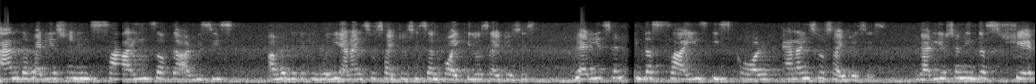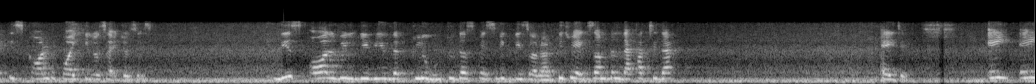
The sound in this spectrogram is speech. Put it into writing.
and the variation in size of the RBCs আমরা যেটাকে বলি anisocytosis and poikilocytosis variation in the size is called anisocytosis variation in the shape is called poikilocytosis this all will give you the clue to the specific disorder কিছু এক্সাম্পল দেখাচ্ছি দেখ এই যে এই এই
